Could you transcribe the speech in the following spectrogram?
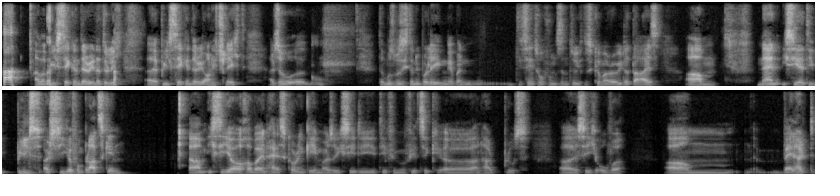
aber Bills Secondary natürlich, äh, Bills Secondary auch nicht schlecht, also äh, da muss man sich dann überlegen, ich meine, die Saints hoffen natürlich, dass Camara wieder da ist. Ähm, nein, ich sehe die Bills als Sieger vom Platz gehen ähm, ich sehe auch aber ein High-Scoring-Game, also ich sehe die, die 45,5 äh, plus, äh, sehe ich over. Ähm, weil halt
